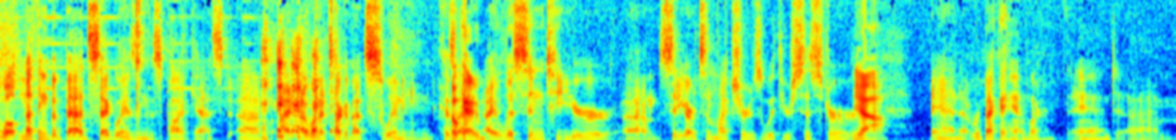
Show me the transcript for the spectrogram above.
Well, nothing but bad segues in this podcast. Um, I, I want to talk about swimming because Okay. I, I listened to your um, City Arts and Lectures with your sister, yeah. and uh, Rebecca Handler, and um,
